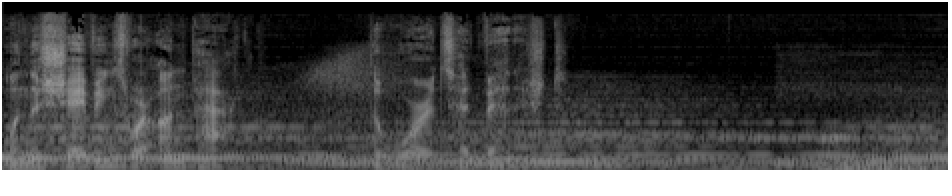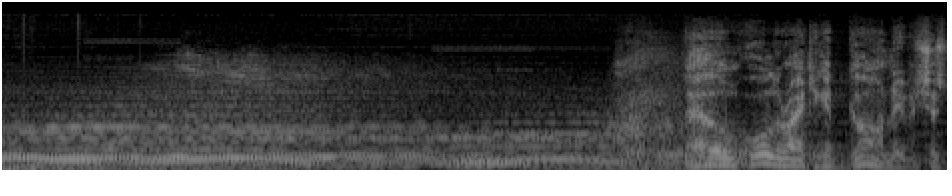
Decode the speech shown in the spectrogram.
When the shavings were unpacked, the words had vanished. The writing had gone. It was just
